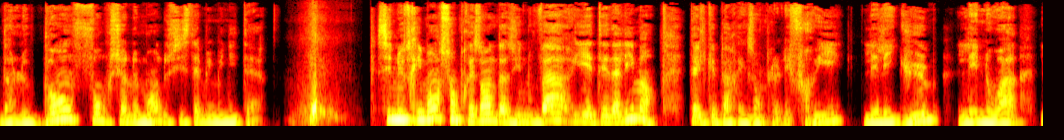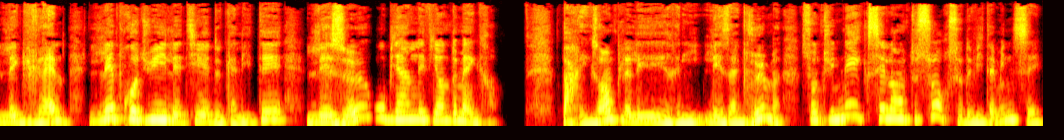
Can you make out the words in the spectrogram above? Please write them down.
dans le bon fonctionnement du système immunitaire. Ces nutriments sont présents dans une variété d'aliments, tels que par exemple les fruits, les légumes, les noix, les graines, les produits laitiers de qualité, les œufs ou bien les viandes maigres. Par exemple, les, agrumes sont une excellente source de vitamine C,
